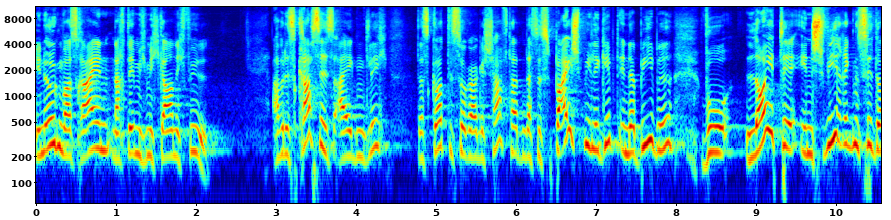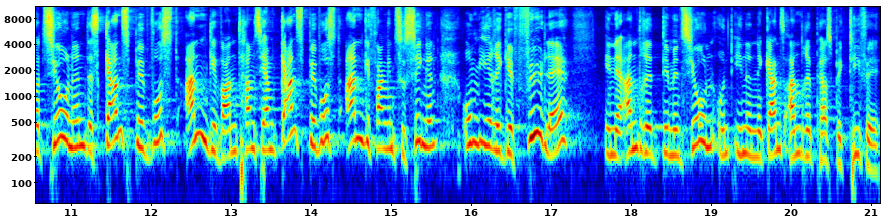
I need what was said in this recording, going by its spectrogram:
in irgendwas rein, nachdem ich mich gar nicht fühle. Aber das Krasse ist eigentlich, dass Gott es sogar geschafft hat und dass es Beispiele gibt in der Bibel, wo Leute in schwierigen Situationen das ganz bewusst angewandt haben. Sie haben ganz bewusst angefangen zu singen, um ihre Gefühle in eine andere Dimension und ihnen eine ganz andere Perspektive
